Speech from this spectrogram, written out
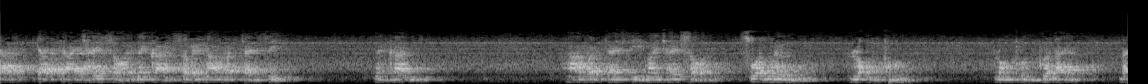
จัดจัดจ่ายใช้สอยในการแสวงหาปัจจัยสี่ในการ หาปัจจัยสี่มาใช้สอย ส่วนหนึ่งลงทุน ลงทุนเพื่อได้ได้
